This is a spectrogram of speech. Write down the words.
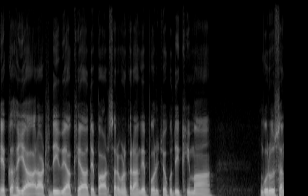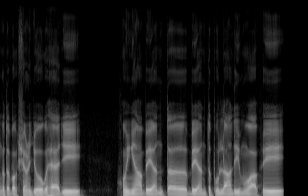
1008 ਦੀ ਵਿਆਖਿਆ ਅਤੇ ਪਾਠ ਸਰਵਣ ਕਰਾਂਗੇ। ਭੁੱਲ ਚੁੱਕ ਦੀ ਖਿਮਾ, ਗੁਰੂ ਸੰਗਤ ਬਖਸ਼ਣ ਯੋਗ ਹੈ ਜੀ। ਹੋਈਆਂ ਬੇਅੰਤ ਬੇਅੰਤ ਭੁੱਲਾਂ ਦੀ ਮੁਆਫੀ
